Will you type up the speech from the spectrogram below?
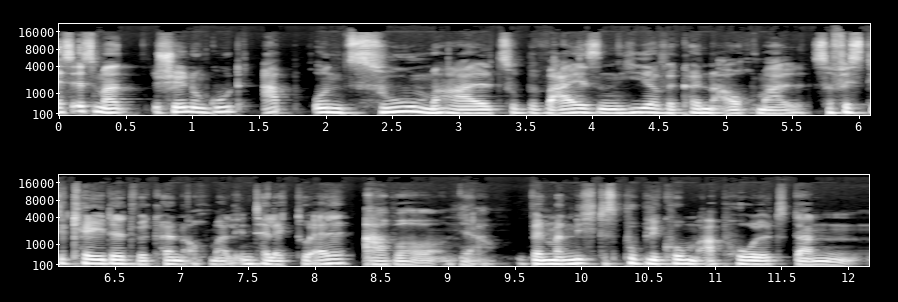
Es ist mal schön und gut, ab und zu mal zu beweisen, hier, wir können auch mal sophisticated, wir können auch mal intellektuell, aber ja, wenn man nicht das Publikum abholt, dann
